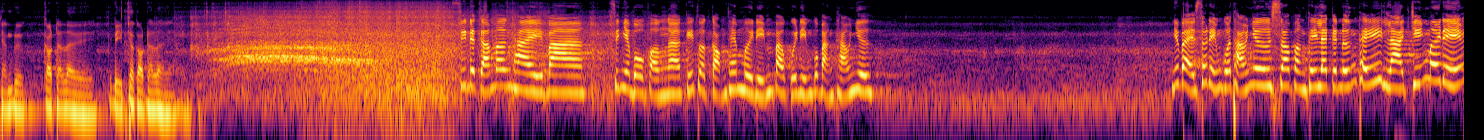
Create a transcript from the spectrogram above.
nhận được câu trả lời cái điểm cho câu trả lời Xin được cảm ơn thầy và xin nhờ bộ phận à, kỹ thuật cộng thêm 10 điểm vào quỹ điểm của bạn Thảo Như. Như vậy, số điểm của Thảo Như sau phần thi La Kinh ứng thí là 90 điểm.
